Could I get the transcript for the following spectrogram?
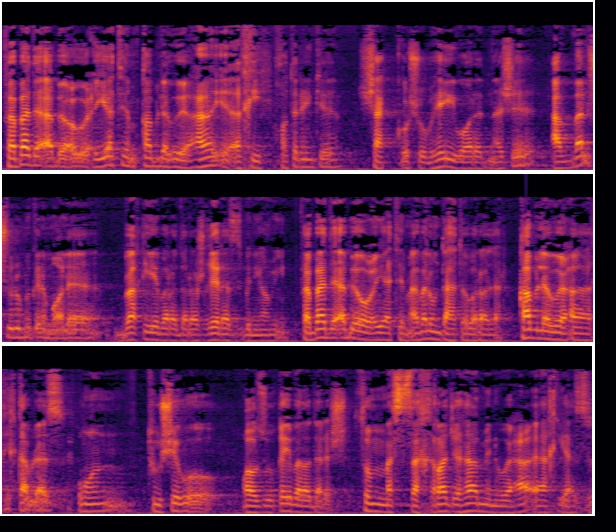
فبدا بعوعیت قبل وعاء اخی خاطر اینکه شک و شبهه وارد نشه اول شروع می‌کنه مال بقیه برادراش غیر از بنیامین. فبدا بعوعیت اول اون ده تا برادر. قبل وعاء قبل از اون توشه و آزوقه برادرش. ثم استخرجها من وعاء اخی از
